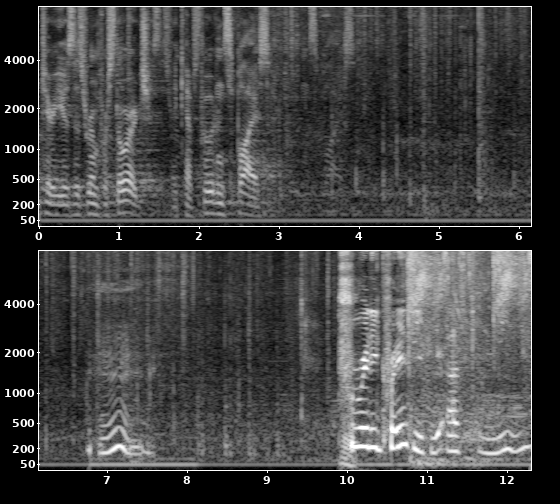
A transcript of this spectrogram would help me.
Lived here used this room for storage. They kept food and supplies. Hmm. Pretty crazy if you ask me.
